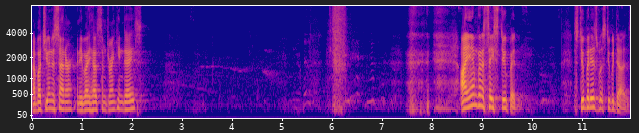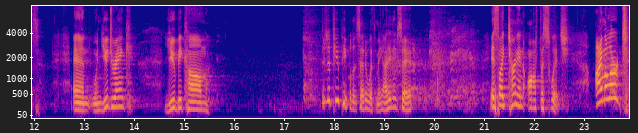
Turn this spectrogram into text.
How about you in the center? Anybody has some drinking days? I am going to say stupid. Stupid is what stupid does. And when you drink, you become. There's a few people that said it with me. I didn't even say it. It's like turning off a switch. I'm alert.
